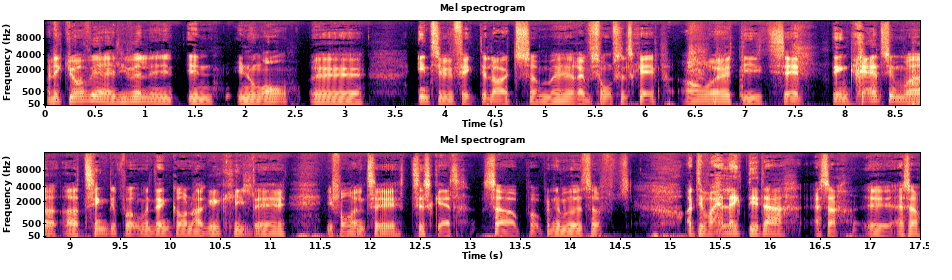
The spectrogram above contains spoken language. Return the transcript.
og det gjorde vi alligevel i, i, i nogle år, øh, indtil vi fik Deloitte som øh, revisionsselskab. Og øh, de sagde, det er en kreativ måde at tænke det på, men den går nok ikke helt øh, i forhold til, til skat. Så på, på den måde, så... Og det var heller ikke det, der... Altså, øh, altså,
